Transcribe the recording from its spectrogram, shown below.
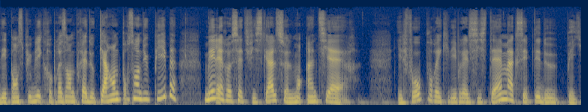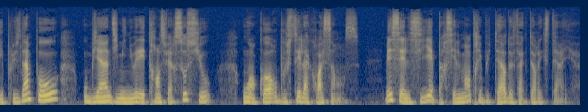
dépenses publiques représentent près de 40% du PIB, mais les recettes fiscales seulement un tiers. Il faut, pour équilibrer le système, accepter de payer plus d'impôts, ou bien diminuer les transferts sociaux, ou encore booster la croissance. Mais celle-ci est partiellement tributaire de facteurs extérieurs.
